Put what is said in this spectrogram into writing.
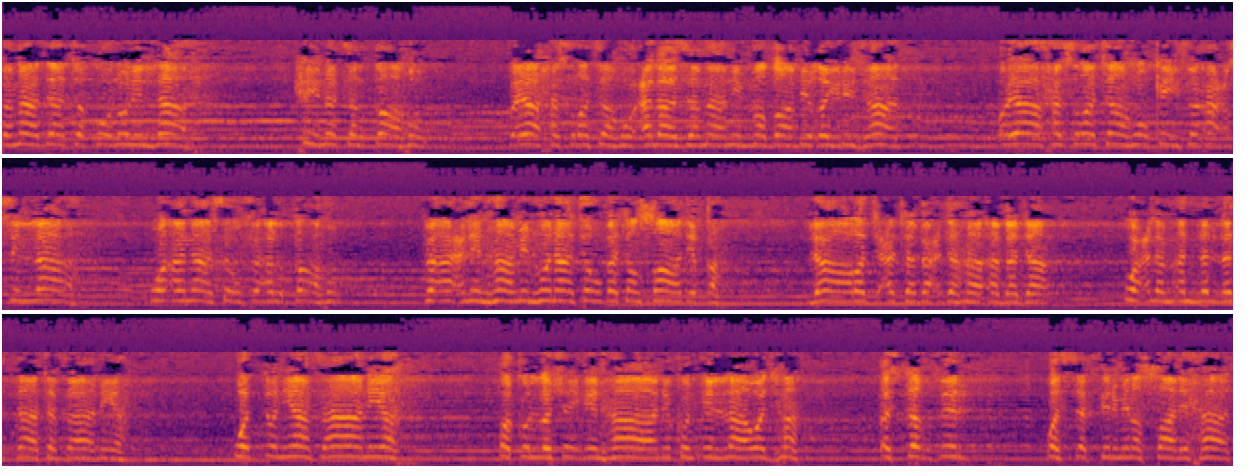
فماذا تقول لله حين تلقاه؟ فيا حسرته على زمان مضى بغير زاد. ويا حسرته كيف أعصي الله وأنا سوف ألقاه؟ فأعلنها من هنا توبة صادقة. لا رجعة بعدها أبدا. واعلم أن اللذات فانية والدنيا فانية وكل شيء هالك إلا وجهه. فاستغفر واستكثر من الصالحات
